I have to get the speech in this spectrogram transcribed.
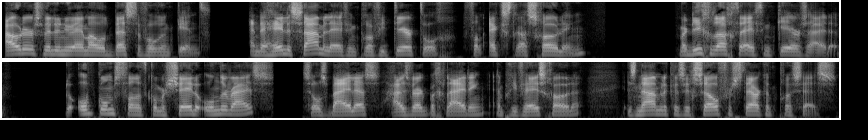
Ouders willen nu eenmaal het beste voor hun kind. En de hele samenleving profiteert toch van extra scholing maar die gedachte heeft een keerzijde. De opkomst van het commerciële onderwijs, zoals bijles, huiswerkbegeleiding en privéscholen, is namelijk een zichzelf versterkend proces.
